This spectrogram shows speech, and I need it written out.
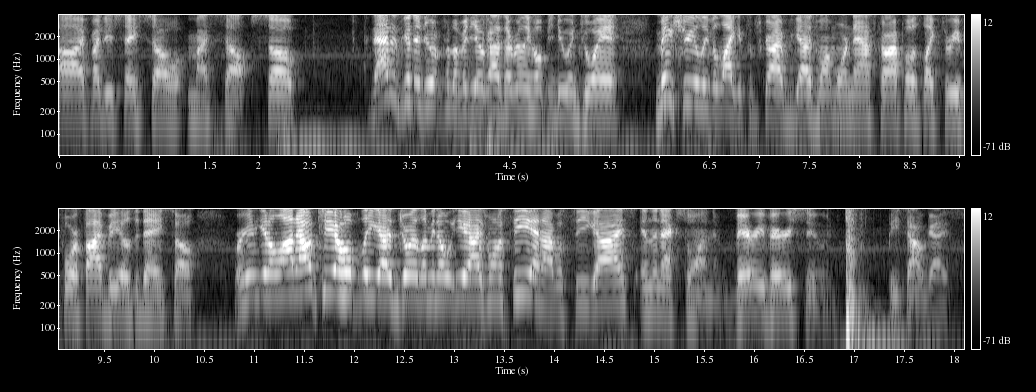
uh, if I do say so myself. So, that is going to do it for the video, guys. I really hope you do enjoy it. Make sure you leave a like and subscribe if you guys want more NASCAR. I post like three, four, five videos a day, so we're going to get a lot out to you. Hopefully, you guys enjoy. Let me know what you guys want to see, and I will see you guys in the next one very, very soon. Peace out, guys.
